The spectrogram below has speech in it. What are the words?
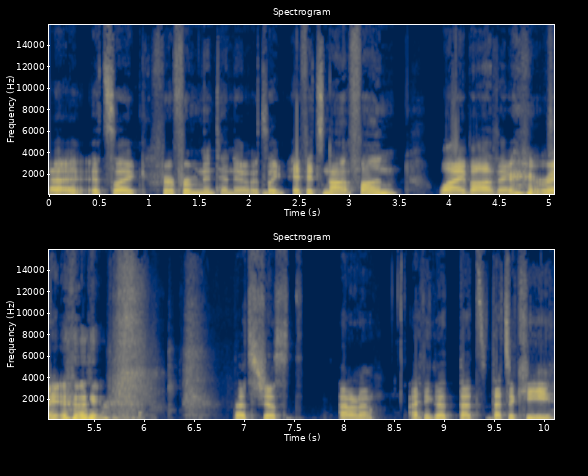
Uh, it's like for from Nintendo. It's like if it's not fun, why bother, right? that's just I don't know. I think that that's that's a key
